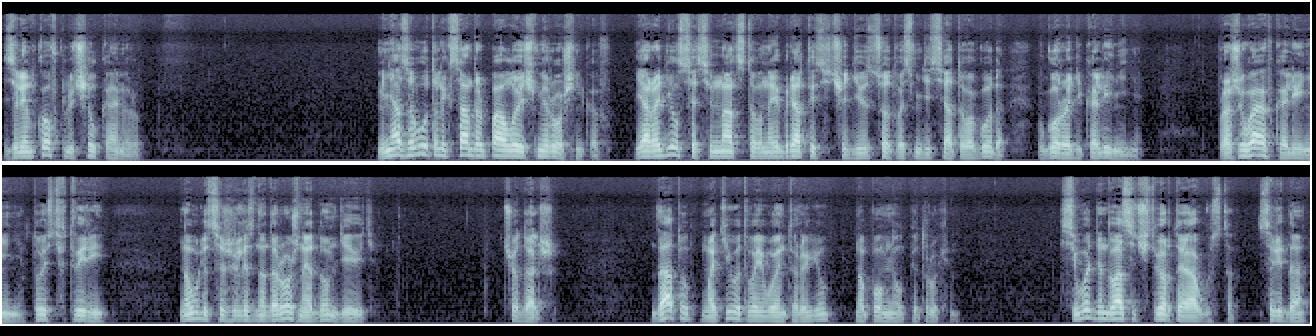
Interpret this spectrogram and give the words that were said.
Зеленков включил камеру. «Меня зовут Александр Павлович Мирошников. Я родился 17 ноября 1980 года в городе Калинине. Проживаю в Калинине, то есть в Твери. На улице Железнодорожная, дом 9. Что дальше? Дату, мотивы твоего интервью, напомнил Петрухин. Сегодня 24 августа, среда.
